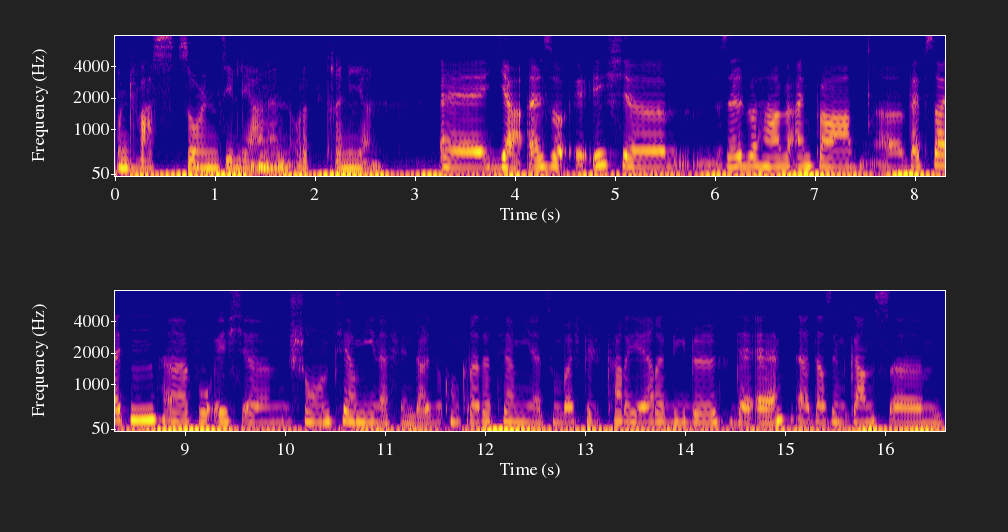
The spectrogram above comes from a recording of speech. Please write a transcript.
und was sollen sie lernen mhm. oder trainieren? Äh, ja, also ich äh, selber habe ein paar äh, Webseiten, äh, wo ich ähm, schon Termine finde, also konkrete Termine, zum Beispiel karrierebibel.de. Äh, da sind ganz ähm,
